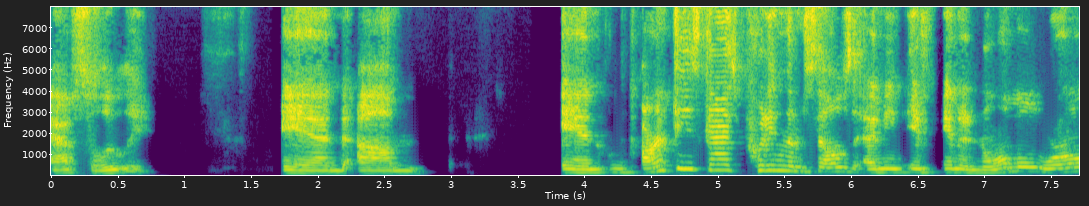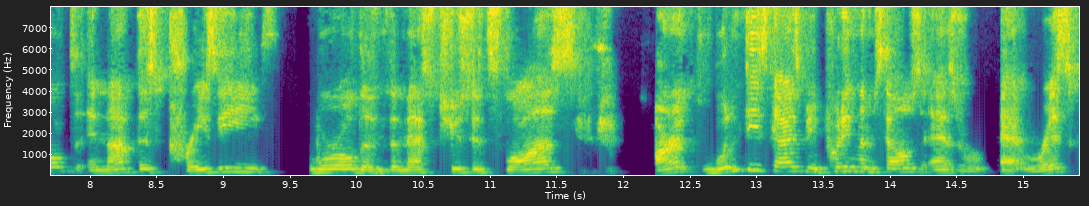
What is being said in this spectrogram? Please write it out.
Absolutely. And um and aren't these guys putting themselves I mean if in a normal world and not this crazy world of the Massachusetts laws aren't wouldn't these guys be putting themselves as at risk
